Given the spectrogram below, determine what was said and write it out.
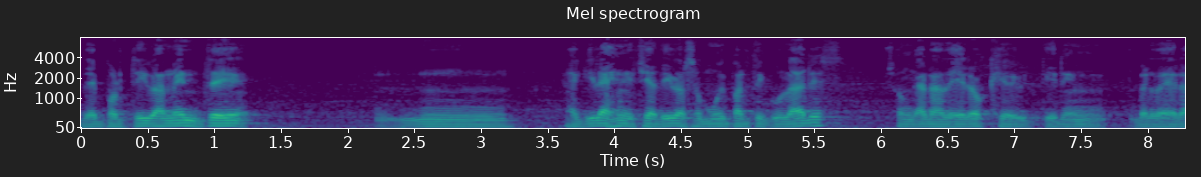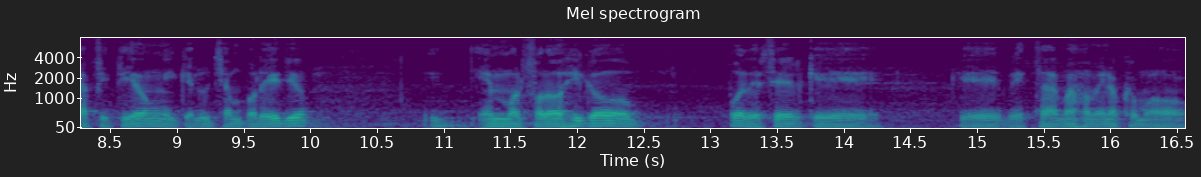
Deportivamente, mm, aquí las iniciativas son muy particulares. Son ganaderos que tienen verdadera afición y que luchan por ello. Y en morfológico puede ser que que está más o menos como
